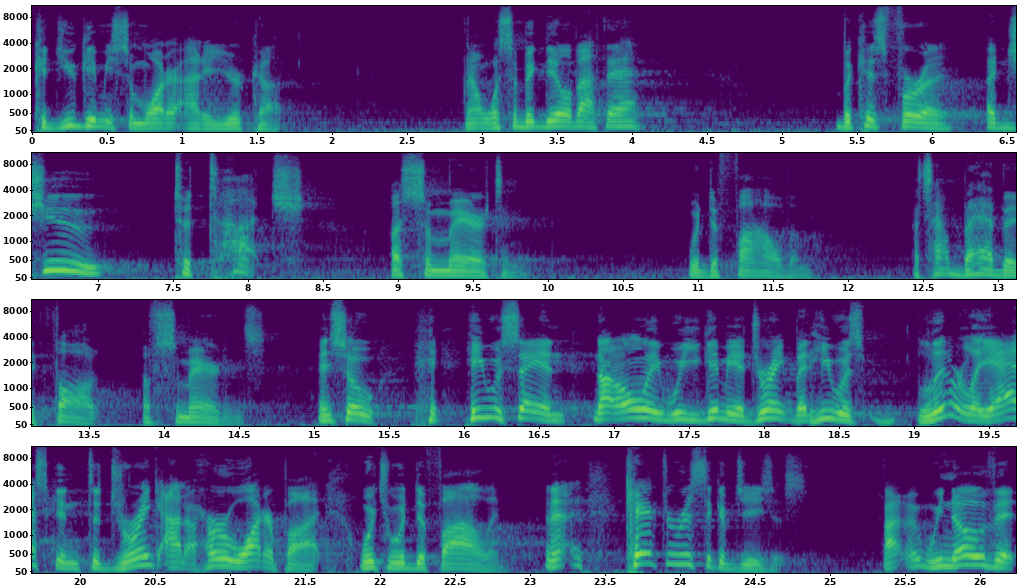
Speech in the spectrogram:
could you give me some water out of your cup? Now, what's the big deal about that? Because for a, a Jew to touch a Samaritan would defile them. That's how bad they thought of Samaritans. And so he was saying, not only will you give me a drink, but he was literally asking to drink out of her water pot, which would defile him. And uh, characteristic of Jesus. we know that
